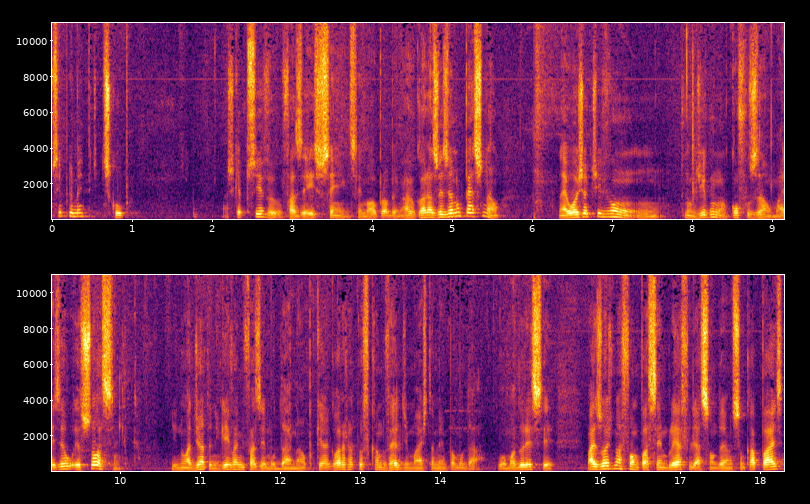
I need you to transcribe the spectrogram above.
Simplesmente pedi desculpa. Acho que é possível fazer isso sem, sem maior problema. Agora, às vezes, eu não peço, não. Né? Hoje eu tive um, um, não digo uma confusão, mas eu, eu sou assim. E não adianta, ninguém vai me fazer mudar, não, porque agora já estou ficando velho demais também para mudar. Vou amadurecer. Mas hoje nós fomos para a Assembleia, a filiação do Emerson Capaz,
